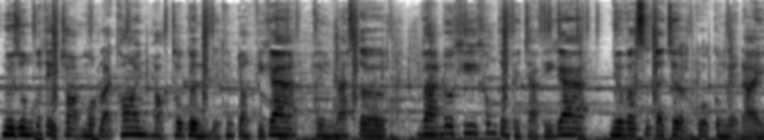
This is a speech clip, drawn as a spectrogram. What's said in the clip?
người dùng có thể chọn một loại coin hoặc token để thanh toán phí ga, Paymaster và đôi khi không cần phải trả phí ga nhờ vào sự tài trợ của công nghệ này.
